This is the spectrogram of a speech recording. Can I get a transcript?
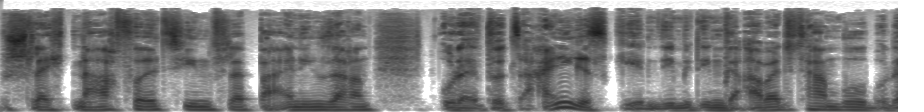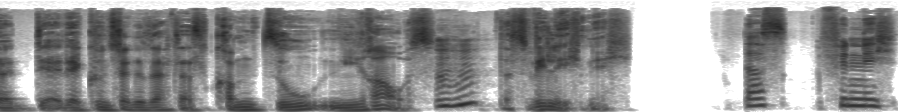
schlecht nachvollziehen, vielleicht bei einigen Sachen. Oder wird es einiges geben, die mit ihm gearbeitet haben, wo oder der, der Künstler gesagt hat, das kommt so nie raus. Mhm. Das will ich nicht. Das finde ich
